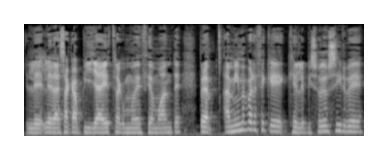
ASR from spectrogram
le, le da esa capilla extra, como decíamos antes. Pero a mí me parece que, que el episodio sirve,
